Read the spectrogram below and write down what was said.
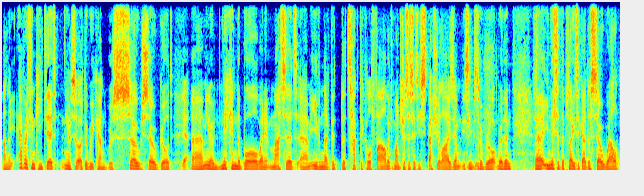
and like everything he did, you know, so at the weekend was so so good. Yeah. Um, you know, nicking the ball when it mattered, um, even like the, the, tactical foul which Manchester City specialise in, he seems to have brought with him. Uh, he knitted the play together so well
